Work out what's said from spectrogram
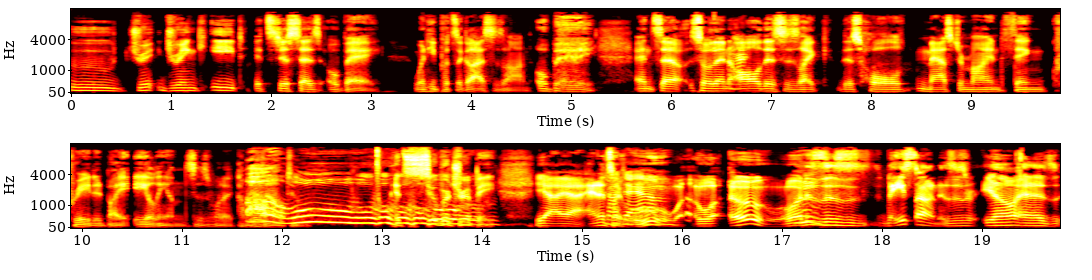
ooh, drink, drink, eat, it just says obey when he puts the glasses on, obey. And so, so then Right. all this is like this whole mastermind thing created by aliens is what it comes down to. Oh, It's super trippy. Yeah, yeah. And it's Goddamn. like, ooh, ooh, ooh, what is this based on? Is this, you know, and it's,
